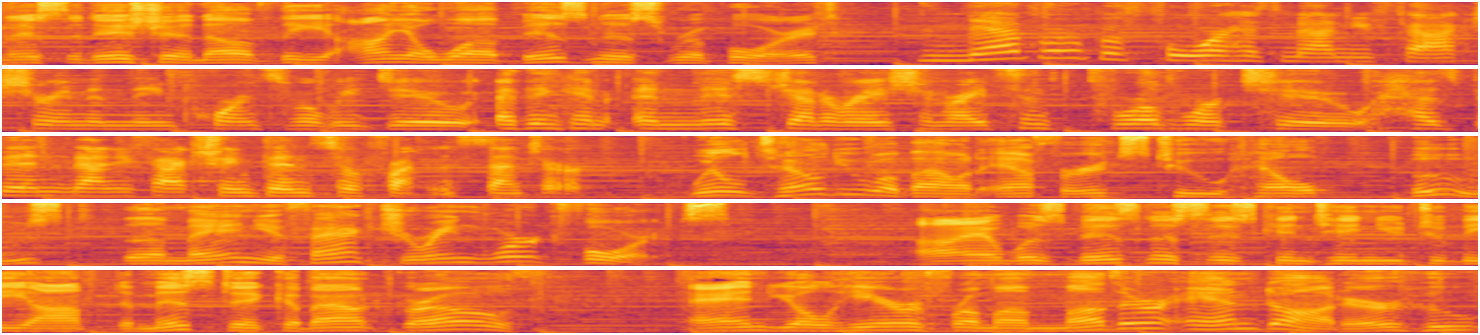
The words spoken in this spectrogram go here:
this edition of the Iowa Business Report. Never before has manufacturing and the importance of what we do, I think in, in this generation, right, since World War II, has been manufacturing been so front and center. We'll tell you about efforts to help boost the manufacturing workforce. Iowa's businesses continue to be optimistic about growth. And you'll hear from a mother and daughter who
